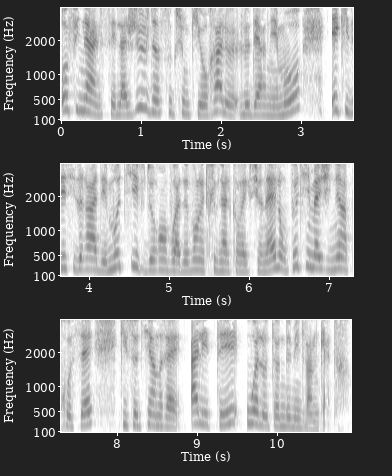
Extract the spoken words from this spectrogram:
Au final, c'est la juge d'instruction qui aura le, le, dernier mot et qui décidera des motifs de renvoi devant le tribunal correctionnel. On peut imaginer un procès qui se tiendrait à l'été ou à l'automne 2024.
